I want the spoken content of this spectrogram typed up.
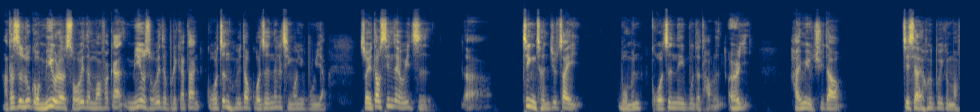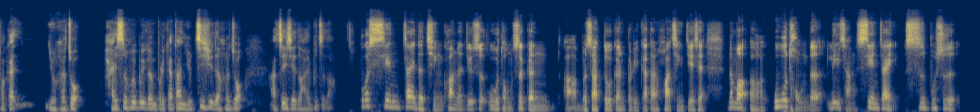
啊。但是如果没有了所谓的摩法盖，没有所谓的布里加丹，国政回到国政，那个情况又不一样。所以到现在为止，呃，进程就在我们国政内部的讨论而已，还没有去到。接下来会不会跟马法盖有合作，还是会不会跟布里加丹有继续的合作啊？这些都还不知道。不过现在的情况呢，就是乌统是跟啊布萨杜跟布里加丹划清界限。那么呃，乌统的立场现在是不是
